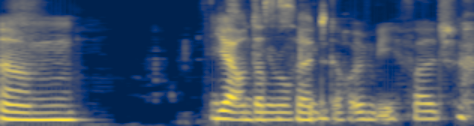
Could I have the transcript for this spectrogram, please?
ähm, ja, und das ist halt auch irgendwie falsch.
